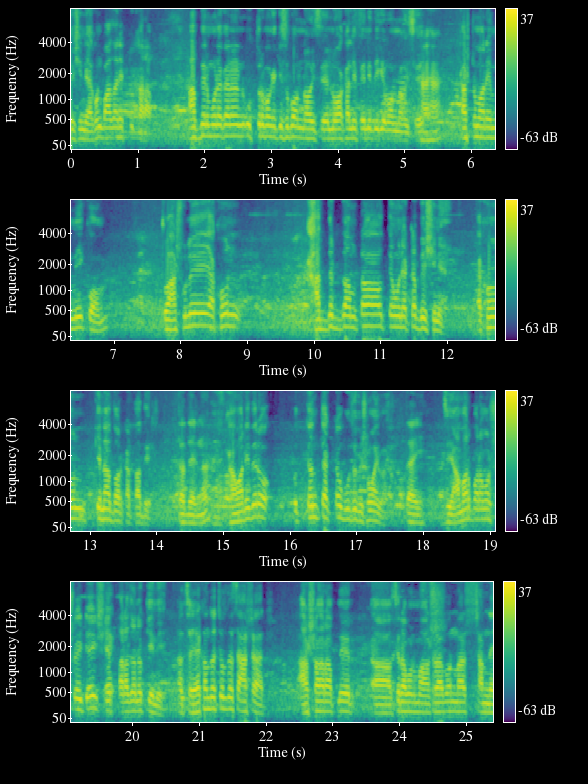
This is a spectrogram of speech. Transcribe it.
বেশি না এখন বাজার একটু খারাপ। আপনার মনে করেন উত্তরবঙ্গে কিছু বন্যা হয়েছে নোয়াখালী ফেনী দিকে বন্যা হয়েছে। হ্যাঁ হ্যাঁ। কাস্টমার এমনি কম। তো আসলে এখন খাদ্যের দামটা তেমন একটা বেশি নেই। এখন কেনা দরকার তাদের। তাদের না? খামারিদেরও অত্যন্ত একটা উপযোগী সময় ভাই। তাই। যে আমার পরামর্শ এটাই সে তারা যেন কেনে। আচ্ছা এখন তো চলতেছে আষাঢ়। আষাঢ় আপনার শ্রাবণ মাস। শ্রাবণ মাস সামনে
